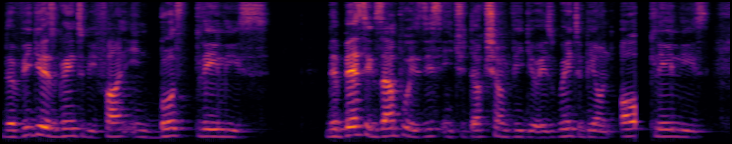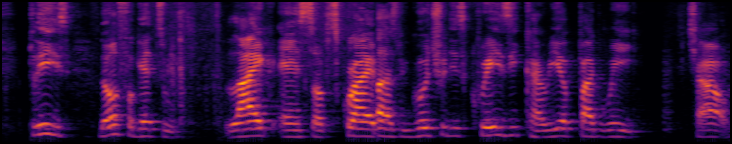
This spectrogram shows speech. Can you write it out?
the video is going to be found in both playlists. The best example is this introduction video. It's going to be on all playlists. Please don't forget to like and subscribe as we go through this crazy career pathway. Ciao.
